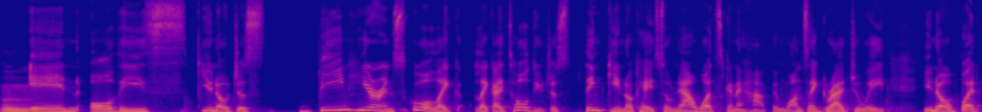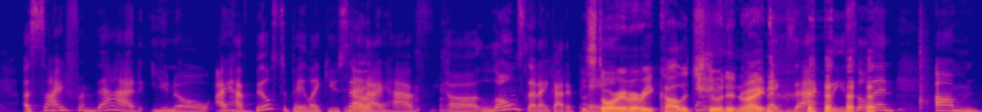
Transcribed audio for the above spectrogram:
Mm. in all these, you know, just being here in school like like I told you just thinking okay so now what's going to happen once I graduate you know but aside from that you know I have bills to pay like you said Yeah. I have uh, loans that I got to pay The story of every college student, right? exactly. So then, um,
